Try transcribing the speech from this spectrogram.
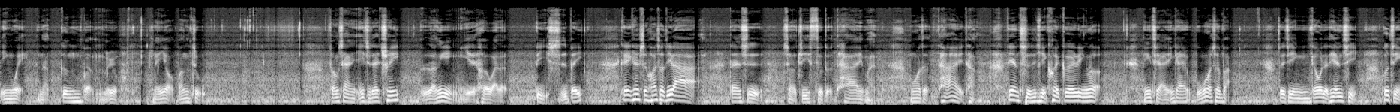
因为那根本没有没有帮助。风扇一直在吹，冷饮也喝完了第十杯，可以开始划手机啦。但是手机速度太慢，摸得太烫，电池也快归零了。听起来应该不陌生吧？最近高温的天气。不仅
